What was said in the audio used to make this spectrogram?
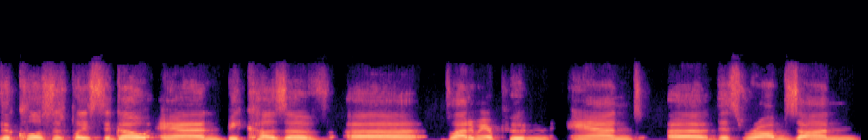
the closest place to go. And because of uh vladimir putin and uh this ramzan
